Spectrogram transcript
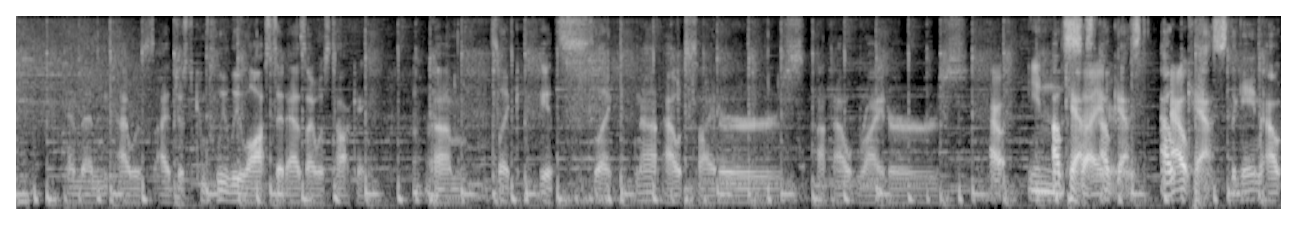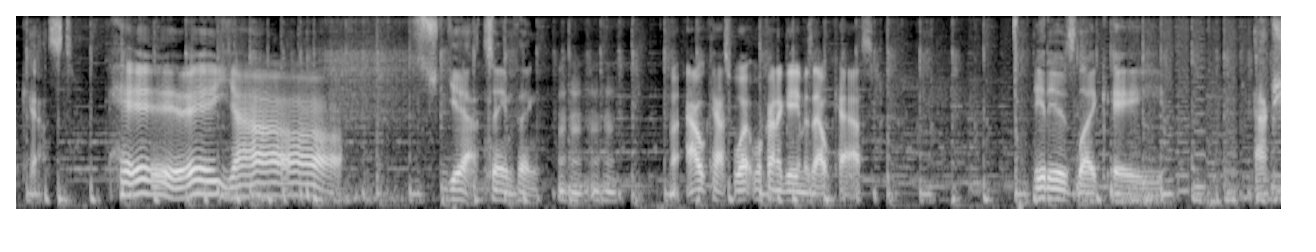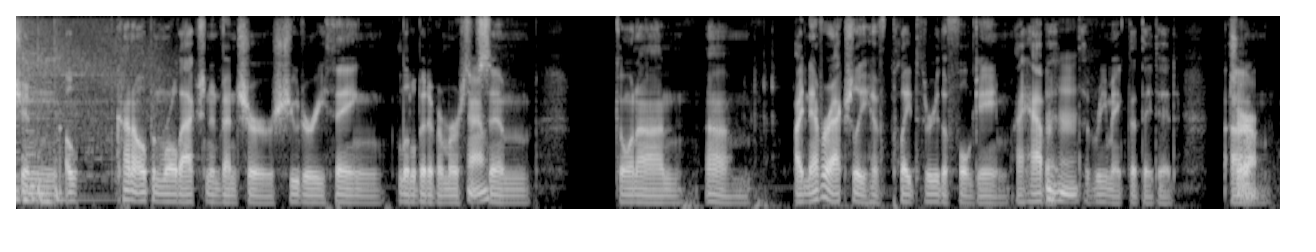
and then I was I just completely lost it as I was talking. Mm-hmm. Um, it's like it's like not outsiders, not outriders. Out, Outcast, Insider. Outcast, Out- Outcast, the game Outcast. Hey, yeah. Yeah, same thing. Outcast. What what kind of game is Outcast? It is like a action, op- kind of open world action adventure shootery thing. A little bit of immersive Okay. sim going on. Um, I never actually have played through the full game. I have it, Mhm. the remake that they did. Sure. Um,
